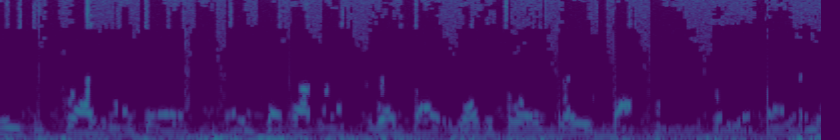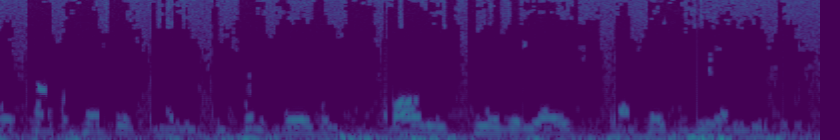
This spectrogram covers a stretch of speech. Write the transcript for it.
please subscribe to my channel and check out my website, waltersorrellsblades.com, where you'll find a more comprehensive and complete version of all these cool videos that I'm posting here on YouTube.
